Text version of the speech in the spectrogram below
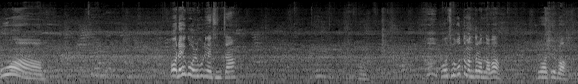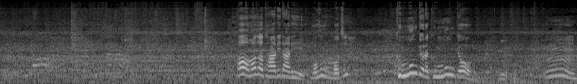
우와. 어, 레고 얼굴이네, 진짜. 어. 헉, 우와, 저것도 만들었나봐. 우와, 대박. 어, 맞아. 다리, 다리. 무슨, 뭐지? 금문교래, 금문교. 미국 거. 음.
